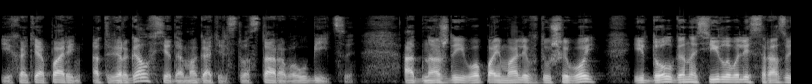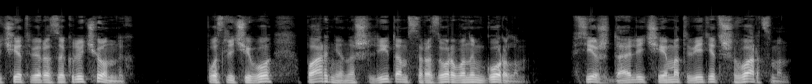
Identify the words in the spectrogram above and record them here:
и хотя парень отвергал все домогательства старого убийцы, однажды его поймали в душевой и долго насиловали сразу четверо заключенных, после чего парня нашли там с разорванным горлом. Все ждали, чем ответит Шварцман.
